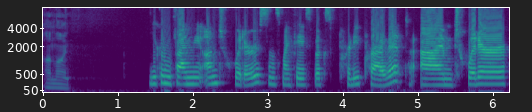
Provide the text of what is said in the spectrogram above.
online. You can find me on Twitter since my Facebook's pretty private. I'm Twitter.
